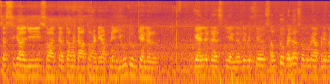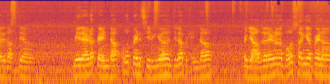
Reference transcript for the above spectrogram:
ਸਤਿ ਸ਼੍ਰੀ ਅਕਾਲ ਜੀ, ਸਵਾਗਤ ਹੈ ਤੁਹਾਡਾ, ਤੁਹਾਡੇ ਆਪਣੇ YouTube ਚੈਨਲ ਗੈਲ ਐਡਰੈਸ ਚੈਨਲ ਦੇ ਵਿੱਚ। ਸਭ ਤੋਂ ਪਹਿਲਾਂ ਤੁਹਾਨੂੰ ਮੈਂ ਆਪਣੇ ਬਾਰੇ ਦੱਸ ਦਿਆਂ ਮੇਰਾ ਜਿਹੜਾ ਪਿੰਡ ਆ, ਉਹ ਪਿੰਡ ਸਿਵੀਆਂ, ਜ਼ਿਲ੍ਹਾ ਬਠਿੰਡਾ, ਪੰਜਾਬ ਦਾ ਰਹਿਣ ਵਾਲਾ। ਬਹੁਤ ਸਾਰੀਆਂ ਭੈਣਾਂ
